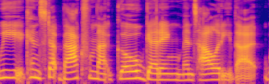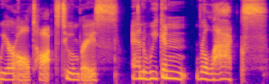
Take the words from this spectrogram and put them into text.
We can step back from that go getting mentality that we are all taught to embrace and we can relax.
